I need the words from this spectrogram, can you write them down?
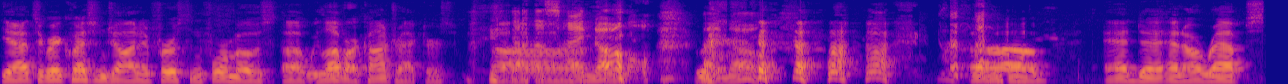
Yeah, it's a great question, John. And first and foremost, uh, we love our contractors. yes, uh, I know. I know. uh, and uh, and our reps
